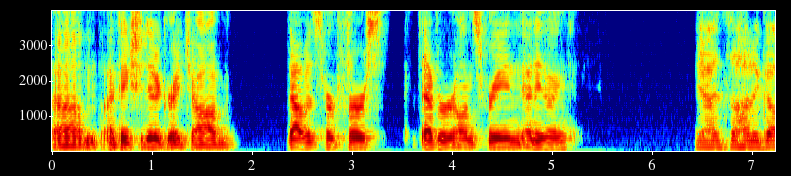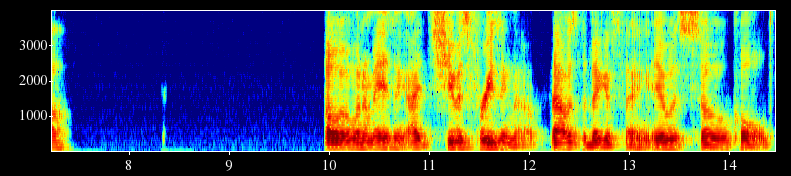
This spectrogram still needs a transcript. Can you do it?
Um, I think she did a great job. That was her first ever on screen anything. Yeah. and So how'd it go? Oh, it went amazing. I she was freezing though. That was the biggest thing. It was so cold.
